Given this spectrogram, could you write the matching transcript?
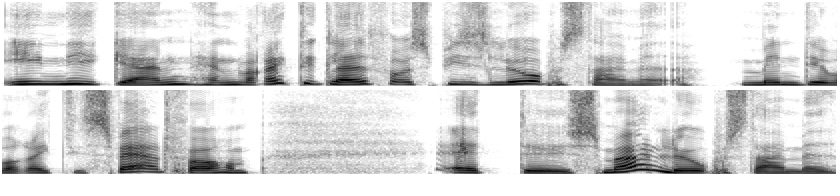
egentlig gerne, han var rigtig glad for at spise løberpostejmad, men det var rigtig svært for ham at øh, smøre en med.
